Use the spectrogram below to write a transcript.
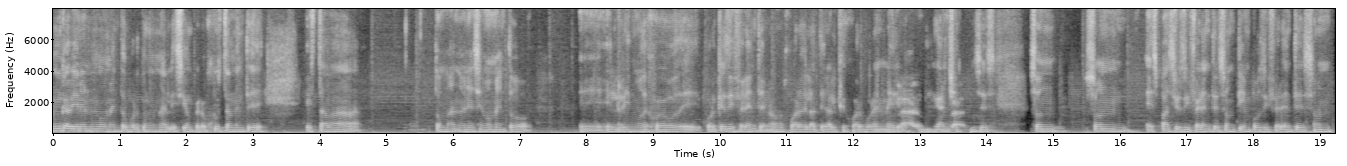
nunca viene en un momento oportuno una lesión, pero justamente estaba tomando en ese momento eh, el ritmo de juego de, porque es diferente, ¿no? Jugar de lateral que jugar por en medio, Claro, enganche. claro. Entonces, son, son espacios diferentes, son tiempos diferentes, son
